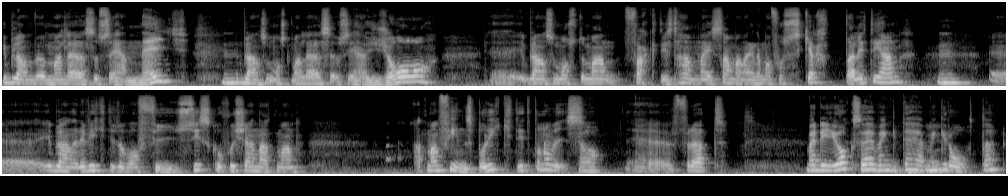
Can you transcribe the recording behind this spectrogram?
Ibland behöver man lära sig att säga nej. Mm. Ibland så måste man lära sig att säga ja. Eh, ibland så måste man faktiskt hamna i sammanhang där man får skratta lite grann. Mm. Eh, ibland är det viktigt att vara fysisk och få känna att man, att man finns på riktigt på något vis. Ja. Eh, för att Men det är ju också även det här med Mm. gråten.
